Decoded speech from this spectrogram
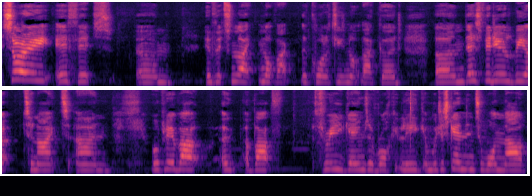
sorry if it's um, if it's like not that the quality's not that good. Um, this video will be up tonight, and we'll play about uh, about three games of Rocket League, and we're just getting into one now.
